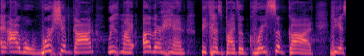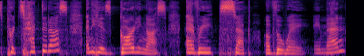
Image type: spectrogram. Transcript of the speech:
and I will worship God with my other hand because by the grace of God, He has protected us and He is guarding us every step of the way. Amen.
